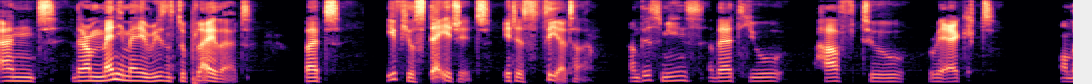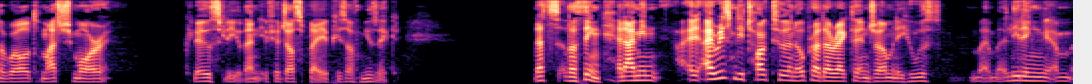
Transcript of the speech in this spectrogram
and there are many, many reasons to play that, but if you stage it, it is theater, and this means that you have to react on the world much more closely than if you just play a piece of music. That's the thing. And I mean, I, I recently talked to an opera director in Germany who is um, leading um,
